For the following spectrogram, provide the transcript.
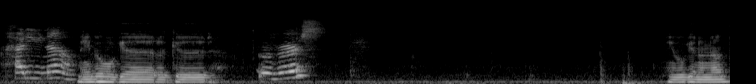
How do you know? Maybe we'll get a good. Reverse? Maybe we'll get another,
